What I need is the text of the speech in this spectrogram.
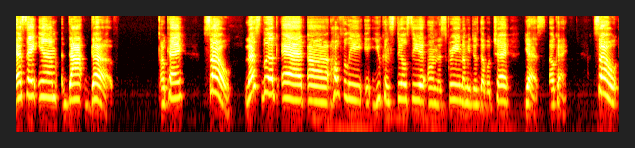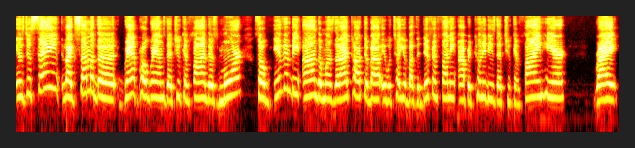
SAM.gov. Okay. So let's look at, uh, hopefully you can still see it on the screen. Let me just double check. Yes. Okay. So it's just saying like some of the grant programs that you can find, there's more so even beyond the ones that I talked about, it will tell you about the different funding opportunities that you can find here, right?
